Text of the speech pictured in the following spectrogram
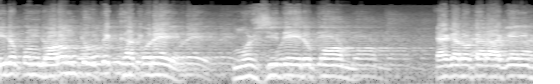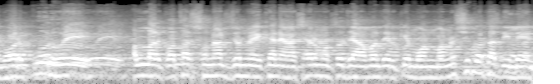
এইরকম গরমকে উপেক্ষা করে মসজিদে এরকম এগারোটার আগেই ভরপুর হয়ে আল্লাহর কথা শোনার জন্য এখানে আসার মতো যে আমাদেরকে মন মানসিকতা দিলেন,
